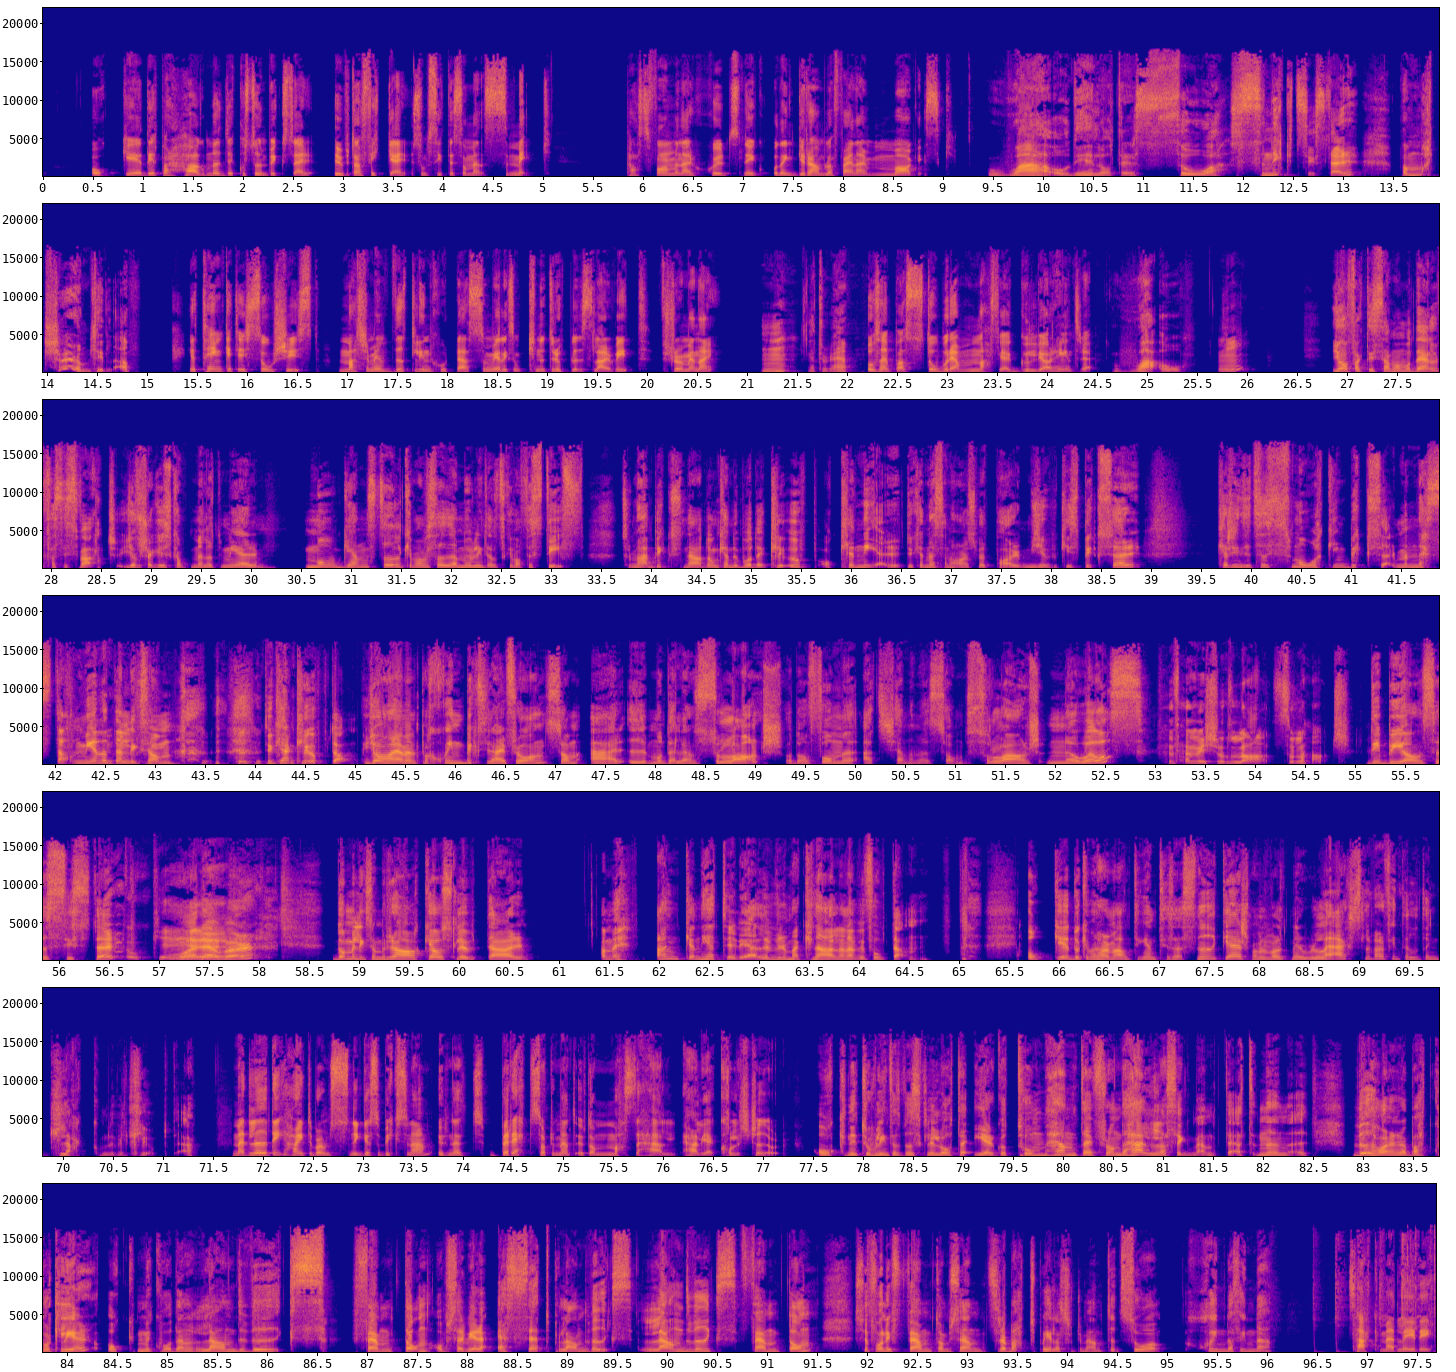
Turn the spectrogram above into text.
och eh, det är ett par högmidjiga kostymbyxor utan fickor som sitter som en smäck. Passformen är sjukt snygg och den grönblå färgen är magisk. Wow, det låter så snyggt syster. Vad matchar de till då? Jag tänker att jag är solkysst, matchar med en vit linnskjorta som jag liksom knyter upp lite slarvigt. Förstår du vad jag menar? Mm, jag tror det. Och sen ett par stora maffiga guldörhängen till det. Wow. Mm. Jag har faktiskt samma modell fast i svart. Jag försöker skapa mig en lite mer mogen stil kan man väl säga men jag vill inte att det ska vara för stiff. Så de här byxorna de kan du både klä upp och klä ner. Du kan nästan ha dem som ett par mjukisbyxor. Kanske inte till smokingbyxor men nästan. Med en liten liksom, du kan klä upp dem. Jag har även ett par skinnbyxor härifrån som är i modellen Solange och de får mig att känna mig som Solange Knowles. Vem är Solange? Solange? Det är Beyoncés syster. Okej. Whatever. De är liksom raka och slutar, ja men ankeln heter det, eller vid de här knölarna vid foten. Och eh, då kan man ha dem antingen till så sneakers, man vill vara lite mer relaxed, eller varför inte en liten klack om du vill klä upp det. Mad Lady har inte bara de snyggaste byxorna utan ett brett sortiment utav massa härl- härliga collegetröjor. Och ni tror väl inte att vi skulle låta er gå tomhänta ifrån det här lilla segmentet? Nej, nej. Vi har en rabattkod till er och med koden Landviks15, observera S på Landviks, Landviks15, så får ni 15% rabatt på hela sortimentet. Så skynda fynda. Tack Mad Lady.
